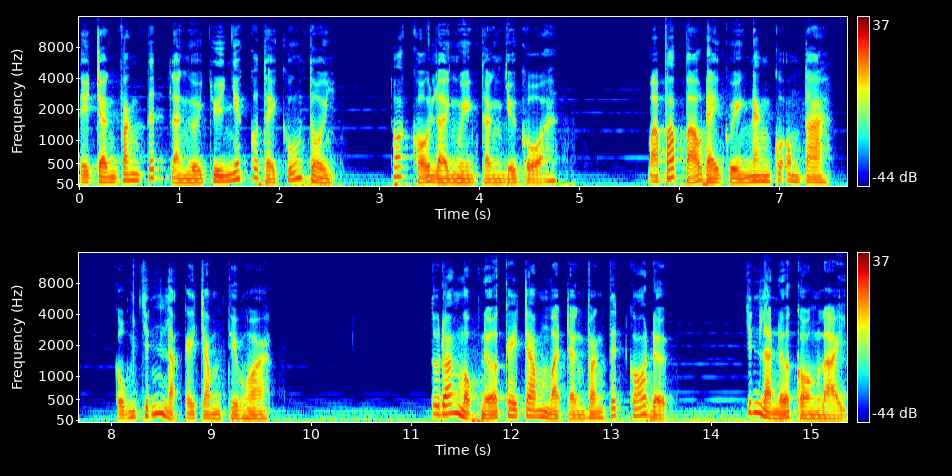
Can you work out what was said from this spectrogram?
Thì Trần Văn Tích là người duy nhất có thể cứu tôi Thoát khỏi lời nguyền thần giữ của mà pháp bảo đầy quyền năng của ông ta Cũng chính là cây trăm thiêu hoa. Tôi đoán một nửa cây trăm mà Trần Văn Tích có được Chính là nửa còn lại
